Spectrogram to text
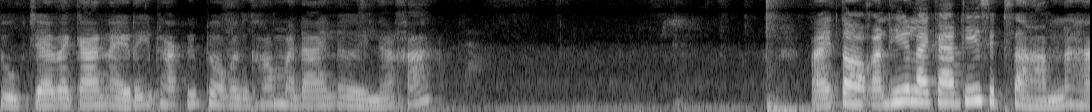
ถูกใจรายการไหนรีบทักรีบโทรกันเข้ามาได้เลยนะคะ ไปต่อกันที่รายการที่ 13 นะคะ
